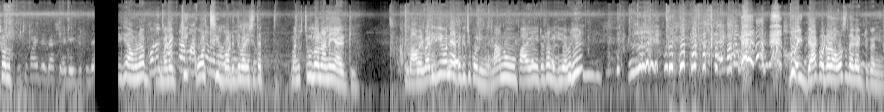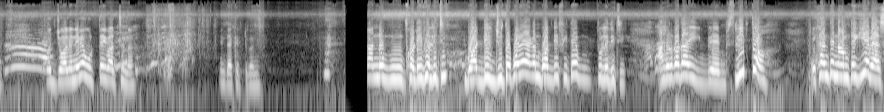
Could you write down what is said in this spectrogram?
চলো। দেখি আমরা মানে কি করছি বডিতে বাড়ি সেটা মানে তুলনা নেই আর কি। বাবার বাড়ি গিয়ে মানে এত কিছু করিনি। মানু পায়ে এটোটা লেগে যাবে রে। ওই দেখ ওটার অবস্থা দেখ একটুখানি। ও জলে নেমে উঠতেই পারছে না। দেখ একটুখানি। কাণ্ড ঘটিয়ে ফেলেছি বড্ডির জুতো পরে এখন বড্ডির ফিতে তুলে দিচ্ছি। আসল কথা, এই স্লিপ তো, এখান থেকে নামতে গিয়ে ব্যাস।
